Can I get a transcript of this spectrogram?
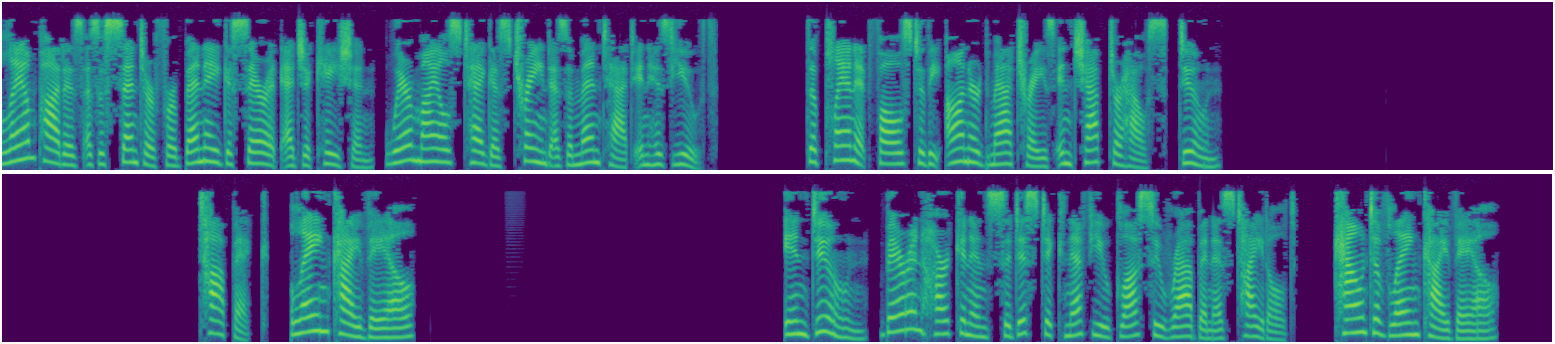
Lampadas is a center for Bene Gesserit education, where Miles Tegas trained as a mentat in his youth. The planet falls to the honored matres in Chapterhouse, Dune. Topic. Lankai In Dune, Baron Harkonnen's sadistic nephew Glossu Rabban is titled, Count of Lankai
